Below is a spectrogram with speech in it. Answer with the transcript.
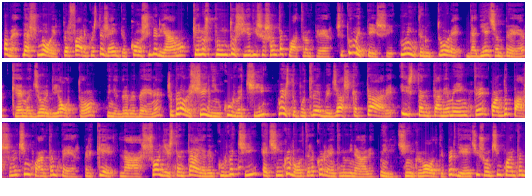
Vabbè, adesso noi per fare questo esempio consideriamo che lo spunto sia di 64 A. Se tu mettessi un interruttore da 10 A, che è maggiore di 8, quindi andrebbe bene, se però lo scegli in curva C, questo potrebbe già scattare istantaneamente quando passano 50 A, perché la soglia istantanea del curva C è 5 volte la corrente nominale. Quindi 5 volte per 10 sono 50 A,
